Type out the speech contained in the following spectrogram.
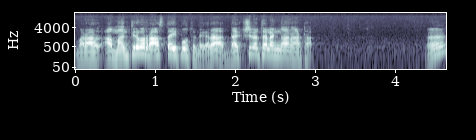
మరి ఆ- మంత్రివారు మంత్రి రాస్తా అయిపోతుండే కదా దక్షిణ తెలంగాణ అట ఆ?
